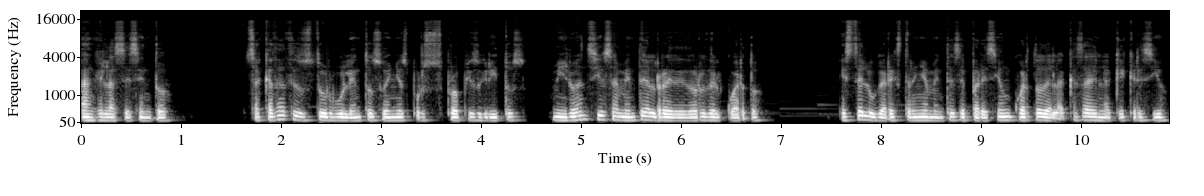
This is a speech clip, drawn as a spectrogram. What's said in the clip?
Ángela se sentó. Sacada de sus turbulentos sueños por sus propios gritos, miró ansiosamente alrededor del cuarto. Este lugar extrañamente se parecía a un cuarto de la casa en la que creció,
